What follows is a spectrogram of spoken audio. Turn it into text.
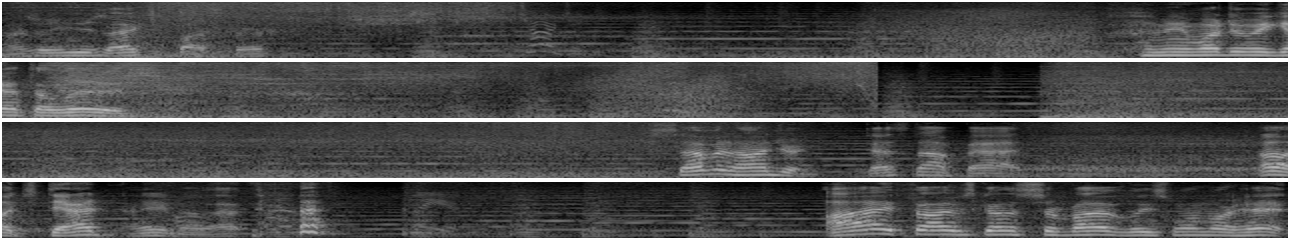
Might as well use X-Buster. I mean, what do we get to lose? Seven hundred. That's not bad. Oh, it's dead. I didn't know that. I thought I was gonna survive at least one more hit.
